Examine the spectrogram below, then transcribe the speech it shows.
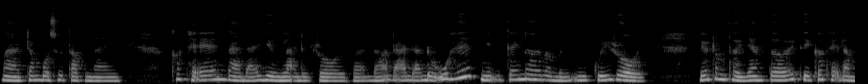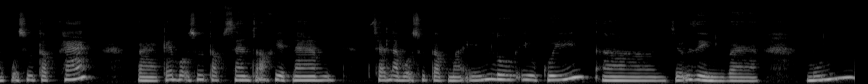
mà trong bộ sưu tập này có thể là đã dừng lại được rồi và đó đã đã đủ hết những cái nơi mà mình yêu quý rồi nếu trong thời gian tới thì có thể là một bộ sưu tập khác và cái bộ sưu tập Center of Việt Nam sẽ là bộ sưu tập mà Yến luôn yêu quý uh, giữ gìn và muốn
